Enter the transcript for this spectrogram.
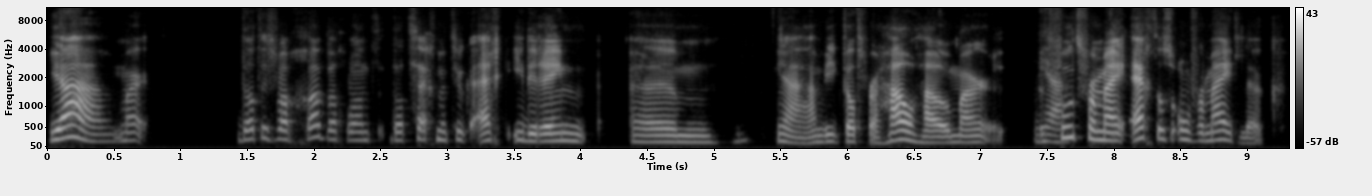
Ja, maar dat is wel grappig, want dat zegt natuurlijk eigenlijk iedereen um, ja, aan wie ik dat verhaal hou. Maar het voelt voor mij echt als onvermijdelijk.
